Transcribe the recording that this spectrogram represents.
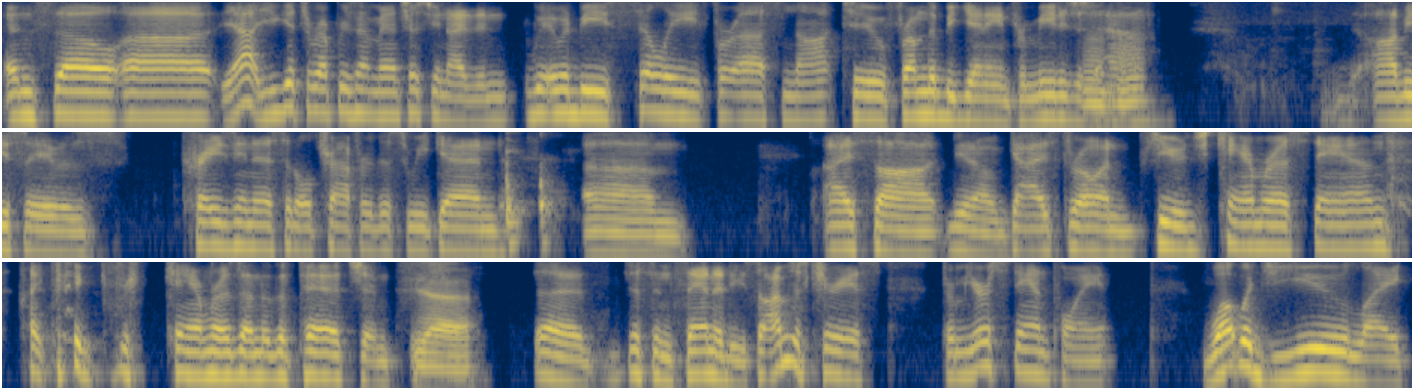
And so, uh, yeah, you get to represent Manchester United, and it would be silly for us not to, from the beginning, for me to just Mhm. ask. Obviously, it was craziness at Old Trafford this weekend. Um, I saw, you know, guys throwing huge camera stands, like big cameras under the pitch, and yeah. uh, just insanity. So I'm just curious, from your standpoint, what would you like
